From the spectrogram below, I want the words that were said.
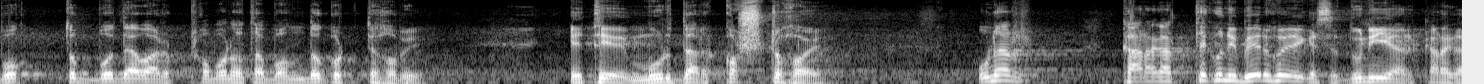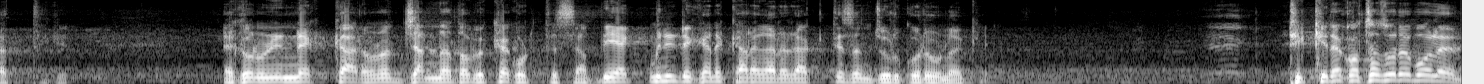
বক্তব্য দেওয়ার প্রবণতা বন্ধ করতে হবে। এতে মুর্দার কষ্ট হয়। ওনার কারাগার থেকে উনি বের হয়ে গেছে, দুনিয়ার কারাগার থেকে। এখন উনি নেককার, ওনার জান্নাত অপেক্ষা করতেছে। আপনি এক মিনিট এখানে কারাগারে রাখতেছেন জোর করে ওনাকে। ঠিক কিনা কথা ধরে বলেন?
